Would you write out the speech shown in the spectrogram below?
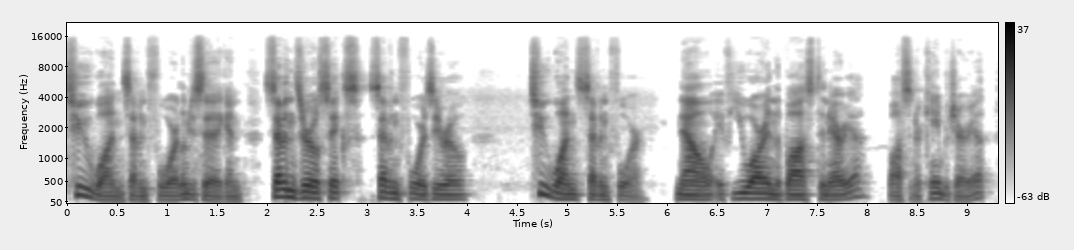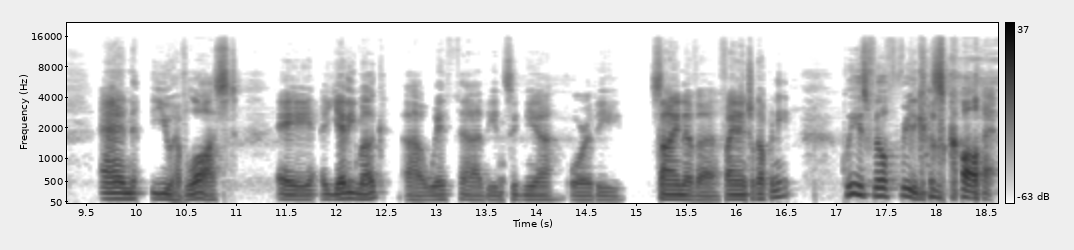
2174. Let me just say that again 706 740 2174. Now, if you are in the Boston area, Boston or Cambridge area, and you have lost a, a Yeti mug uh, with uh, the insignia or the sign of a financial company, please feel free to give us a call at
